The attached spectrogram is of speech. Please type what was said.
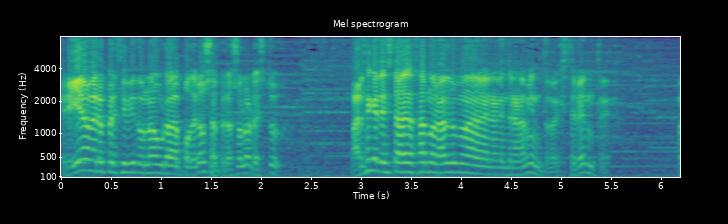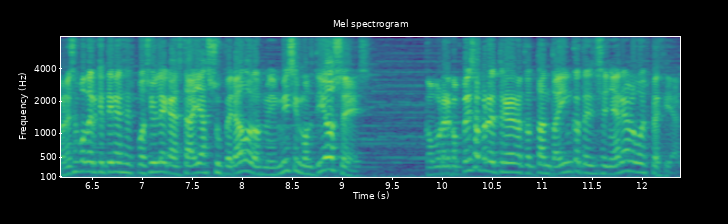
Creía haber percibido una aura poderosa, pero solo eres tú. Parece que te está dejando un alma en el entrenamiento, excelente. Con ese poder que tienes es posible que hasta hayas superado a los mismísimos dioses. Como recompensa por entrenar con tanto ahínco te enseñaré algo especial.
